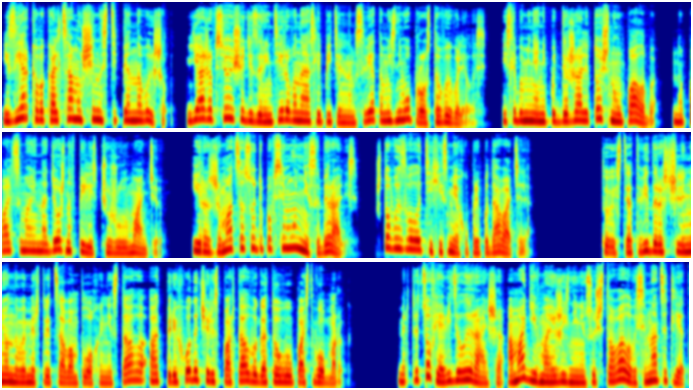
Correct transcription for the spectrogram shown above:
Из яркого кольца мужчина степенно вышел. Я же все еще дезориентированная ослепительным светом из него просто вывалилась. Если бы меня не поддержали, точно упала бы, но пальцы мои надежно впились в чужую мантию. И разжиматься, судя по всему, не собирались, что вызвало тихий смех у преподавателя. То есть от вида расчлененного мертвеца вам плохо не стало, а от перехода через портал вы готовы упасть в обморок? Мертвецов я видела и раньше, а магии в моей жизни не существовало 18 лет,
